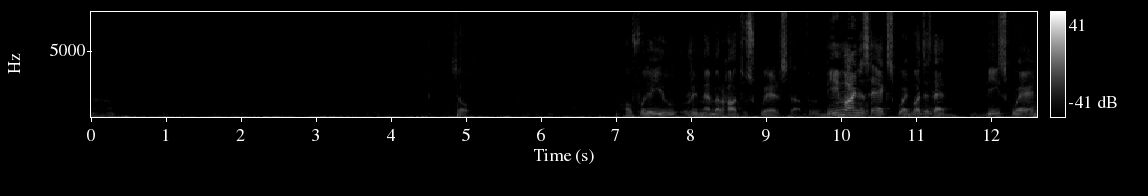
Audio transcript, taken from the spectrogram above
Uh, so, hopefully you remember how to square stuff. b minus x squared, what is that? b squared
